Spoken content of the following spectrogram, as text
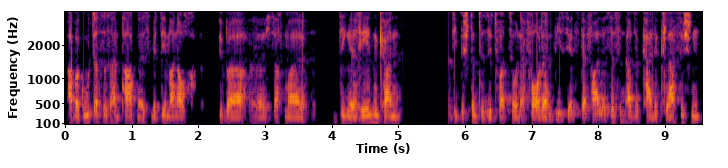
Aber gut, dass es ein Partner ist, mit dem man auch über, äh, ich sag mal, Dinge reden kann, die bestimmte Situationen erfordern, wie es jetzt der Fall ist. Es sind also keine klassischen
